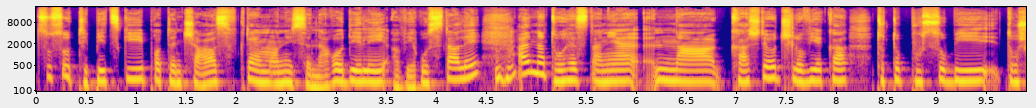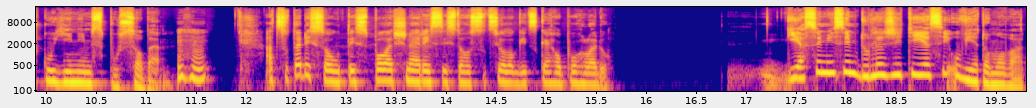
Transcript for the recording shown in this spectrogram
co jsou typické pro ten čas, v kterém oni se narodili a vyrůstali, mm-hmm. ale na druhé straně na každého člověka toto působí trošku jiným způsobem. Mm-hmm. A co tedy jsou ty společné rysy z toho sociologického pohledu? Já si myslím, důležité je si uvědomovat,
